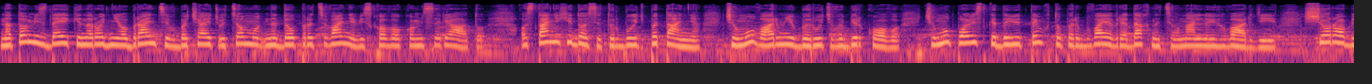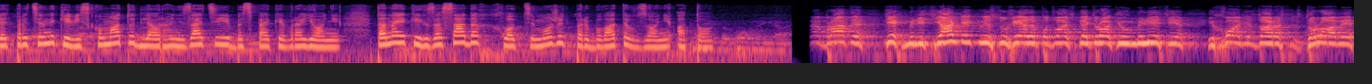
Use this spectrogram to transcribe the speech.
Натомість деякі народні обранці вбачають у цьому недоопрацювання військового комісаріату. Останніх і досі турбують питання, чому в армію беруть вибірково, чому повістки дають тим, хто перебуває в рядах Національної гвардії, що роблять працівники військкомату для організації безпеки в районі, та на яких засадах хлопці можуть перебувати в зоні АТО. Треба брати тих міліціянтів, які служили по 25 років у міліції і ходять зараз здорові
